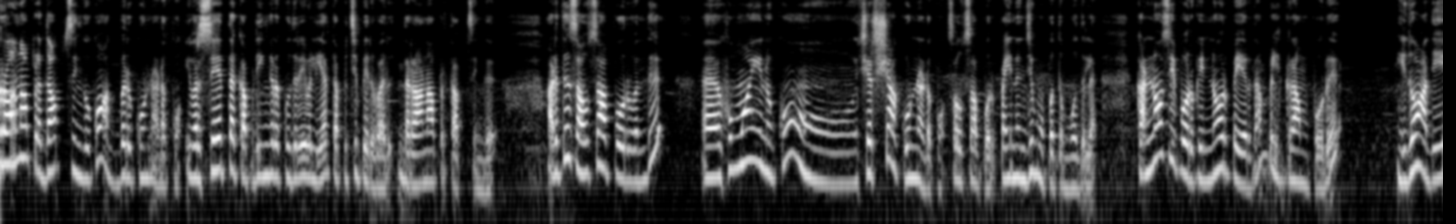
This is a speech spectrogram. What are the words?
ராணா பிரதாப் சிங்குக்கும் அக்பருக்கும் நடக்கும். இவர் சேத்தக் அப்படிங்கிற குதிரை வழியாக தப்பிச்சு பெறுவார் இந்த ராணா பிரதாப் சிங்கு. அடுத்து சவுசா போர் வந்து ஹுமாயூனுக்கும் ஷெர்ஷாக்கும் நடக்கும் சவுசா போர் பதினஞ்சு முப்பத்தொம்போதில். கண்ணோசி போருக்கு இன்னொரு பெயர் தான் பில்கிராம் போர். இதுவும் அதே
